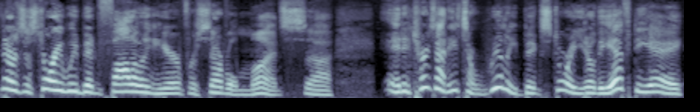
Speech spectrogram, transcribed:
There's a story we've been following here for several months, uh, and it turns out it's a really big story. You know, the FDA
